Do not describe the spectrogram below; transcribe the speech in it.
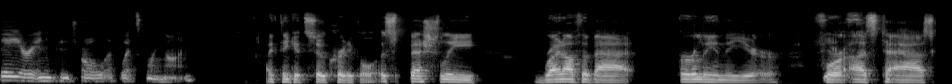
they are in control of what's going on. I think it's so critical, especially right off the bat, early in the year, for yes. us to ask,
